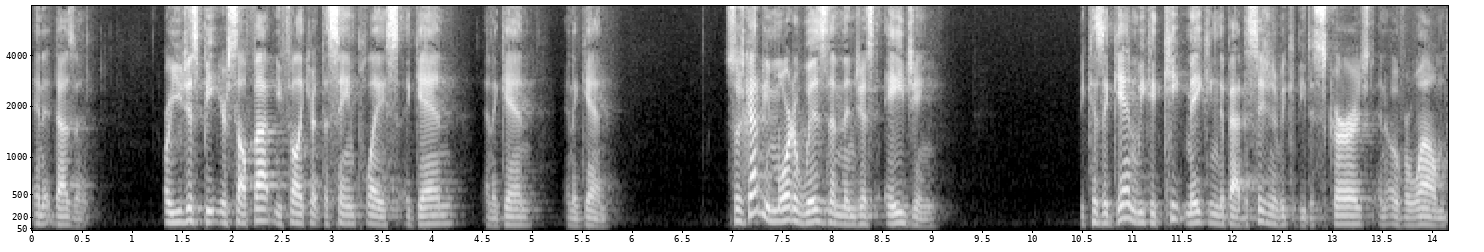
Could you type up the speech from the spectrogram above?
and it doesn't. Or you just beat yourself up and you feel like you're at the same place again and again and again. So there's got to be more to wisdom than just aging. Because again, we could keep making the bad decisions, we could be discouraged and overwhelmed.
